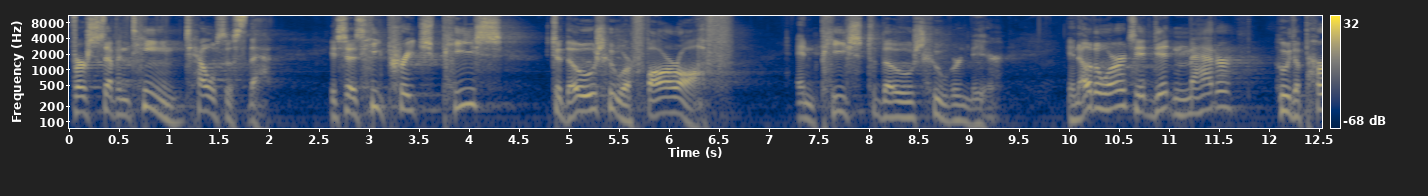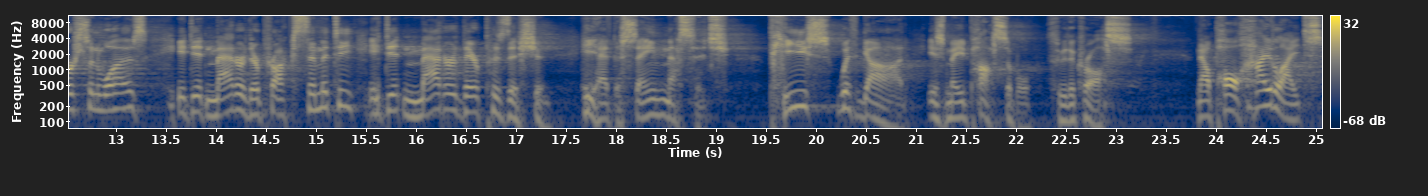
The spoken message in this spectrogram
Verse 17 tells us that. It says, He preached peace to those who were far off and peace to those who were near. In other words, it didn't matter who the person was, it didn't matter their proximity, it didn't matter their position. He had the same message. Peace with God is made possible through the cross. Now, Paul highlights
